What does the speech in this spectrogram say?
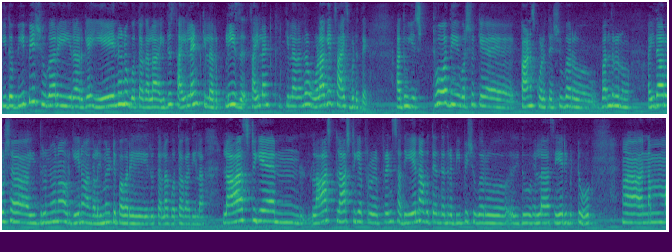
ಇದು ಬಿ ಪಿ ಶುಗರ್ ಇರೋರಿಗೆ ಏನೂ ಗೊತ್ತಾಗಲ್ಲ. ಇದು silent killer please silent killer ಅಂದರೆ ಒಳಗೆ ಸಾಯಿಸ್ಬಿಡುತ್ತೆ. ಅದು ಎಷ್ಟೋ ದಿ, ವರ್ಷಕ್ಕೆ ಕಾಣಿಸ್ಕೊಳುತ್ತೆ. ಶುಗರು ಬಂದ್ರೂ ಐದಾರು ವರ್ಷ ಇದ್ರೂ ಅವ್ರಿಗೇನೂ ಆಗಲ್ಲ. ಇಮ್ಯುನಿಟಿ ಪವರ್ ಇರುತ್ತಲ್ಲ, ಗೊತ್ತಾಗೋದಿಲ್ಲ. ಲಾಸ್ಟ್ಗೆ ಲಾಸ್ಟ್ ಲಾಸ್ಟ್ಗೆ ಫ್ರೆಂಡ್ಸ್ ಅದು ಏನಾಗುತ್ತೆ ಅಂತಂದರೆ ಬಿ ಪಿ ಶುಗರು ಇದು ಎಲ್ಲ ಸೇರಿಬಿಟ್ಟು ನಮ್ಮ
